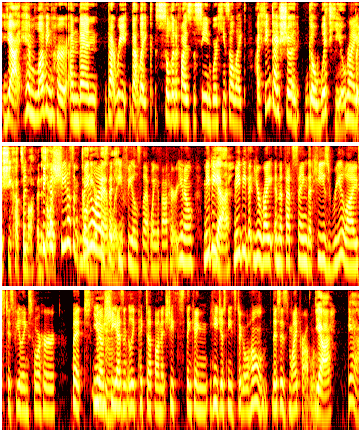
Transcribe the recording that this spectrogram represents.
Yeah, him loving her, and then that re that like solidifies the scene where he's all like, "I think I should go with you," Right. But she cuts him But off and because like, she doesn't "Go to your realize that he feels that way about her. You know, maybe Yeah. maybe that you're right, and that that's saying that he's realized his feelings for her. But you know, Mm-hmm. she hasn't really picked up on it. She's thinking he just needs to go home. This is my problem. Yeah, yeah.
